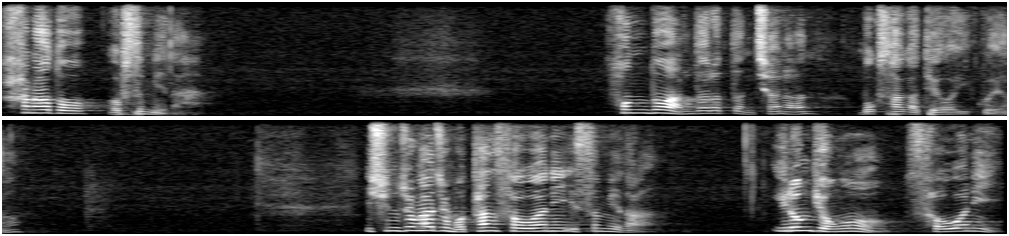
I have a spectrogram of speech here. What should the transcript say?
하나도 없습니다. 손도 안 들었던 저는 목사가 되어 있고요. 신중하지 못한 서원이 있습니다. 이런 경우 서원이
